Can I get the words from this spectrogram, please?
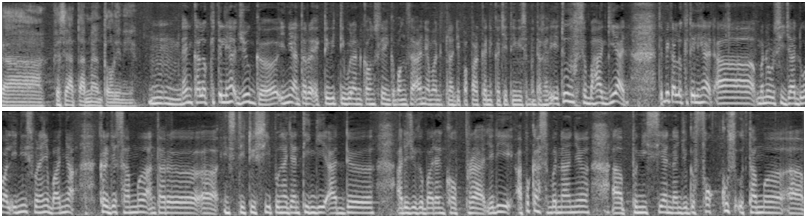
uh, kesihatan mental ini. Hmm, dan kalau kita lihat juga ini antara aktiviti bulan kaunseling kebangsaan yang mana telah dipaparkan di KCTV sebentar tadi itu sebahagian. Tapi kalau kita lihat uh, menerusi jadual ini sebenarnya banyak kerjasama antara uh, institusi pengajian tinggi ada ada juga badan korporat. Jadi apakah sebenarnya uh, pengisian dan juga fokus utama uh,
